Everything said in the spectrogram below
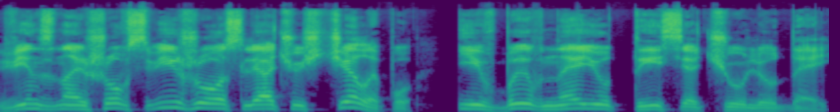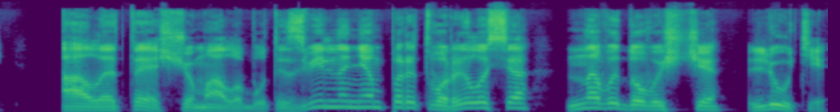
він знайшов свіжу ослячу щелепу і вбив нею тисячу людей. Але те, що мало бути звільненням, перетворилося на видовище люті.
